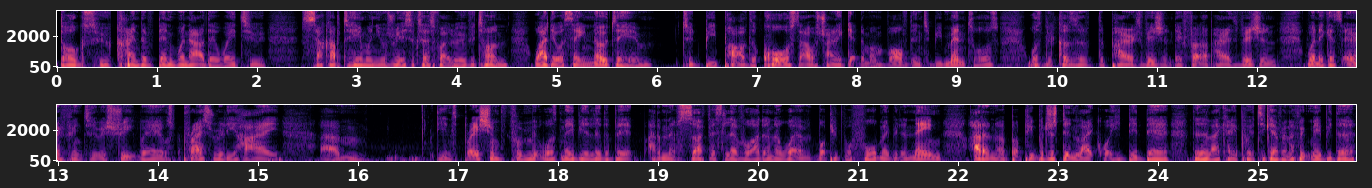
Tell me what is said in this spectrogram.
dogs who kind of then went out of their way to suck up to him when he was really successful at Louis Vuitton, why they were saying no to him to be part of the course that I was trying to get them involved in to be mentors was because of the Pyrex Vision. They felt like Pyrex Vision went against everything to do with streetwear. It was priced really high. Um, the inspiration from it was maybe a little bit I don't know surface level. I don't know what what people thought maybe the name. I don't know but people just didn't like what he did there they didn't like how he put it together. And I think maybe the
